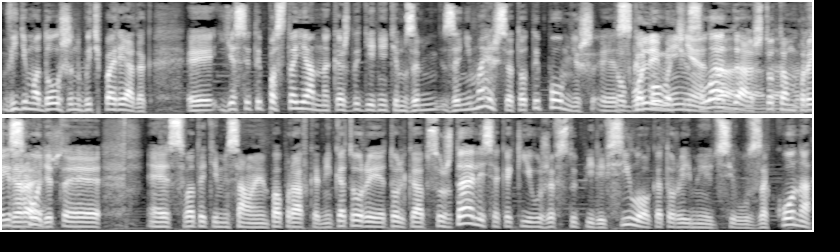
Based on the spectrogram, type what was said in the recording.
видимо, должен быть порядок. Э, если ты постоянно каждый день этим занимаешься, то ты помнишь, э, то с какого числа, да, да, что да, там происходит э, с вот этими самыми поправками, которые только обсуждались, а какие уже вступили в силу, а которые имеют силу закона,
